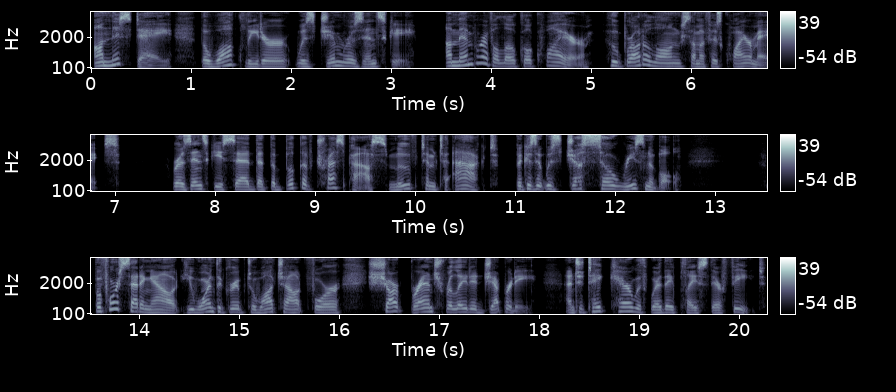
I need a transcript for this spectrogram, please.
On this day, the walk leader was Jim Rosinski, a member of a local choir who brought along some of his choirmates. Rosinski said that the Book of Trespass moved him to act because it was just so reasonable. Before setting out, he warned the group to watch out for sharp branch related jeopardy and to take care with where they place their feet.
